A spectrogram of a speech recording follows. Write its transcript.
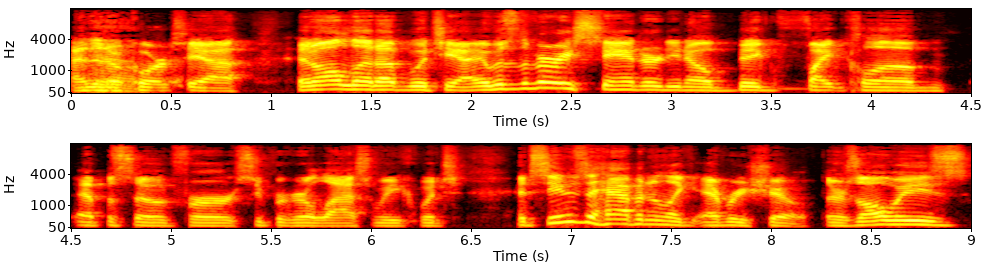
And then, of course, yeah, it all led up, which, yeah, it was the very standard, you know, big Fight Club episode for Supergirl last week, which it seems to happen in like every show. There's always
